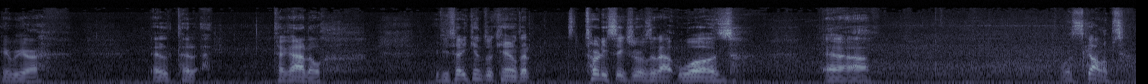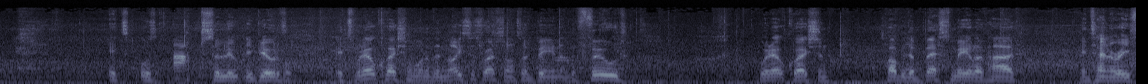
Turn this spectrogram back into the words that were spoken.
here we are, El Tejado. If you take into account that 36 euros of that was uh, was scallops. It was absolutely beautiful. It's without question one of the nicest restaurants I've been, and the food, without question, probably the best meal I've had in Tenerife.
